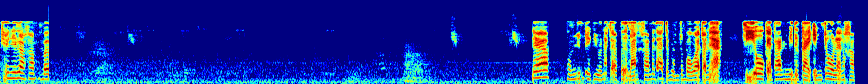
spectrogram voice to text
แค่นี้แหละครับแบบ เนี่ยครับผมยังเด็กอยู่น่าจะเปิดร้านค้าไม่ได้แต่ผมจะบอกว่าตอนเนี้ยซีโอไก่ตันมีเดอะไก่เอ็นโจแล้วนะครับ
